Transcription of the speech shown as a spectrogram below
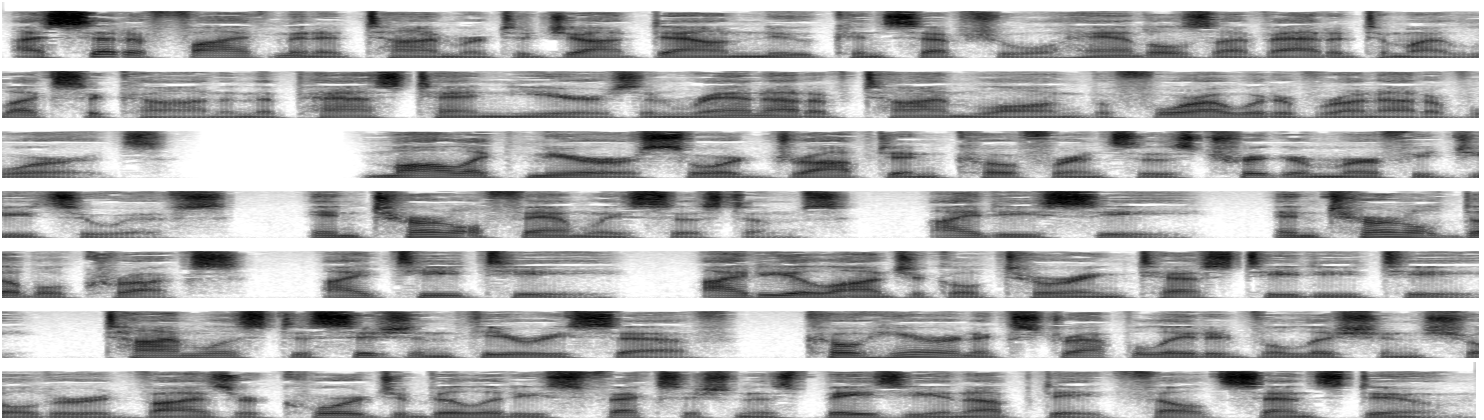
I set a 5 minute timer to jot down new conceptual handles I've added to my lexicon in the past 10 years and ran out of time long before I would have run out of words. Moloch Mirror Sword dropped in Coference's Trigger Murphy Jitsu ifs, internal family systems, IDC, internal double crux, ITT, ideological Turing test TDT, timeless decision theory CEV, coherent extrapolated volition shoulder advisor corrigibility spexishness Bayesian update felt sense doom.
